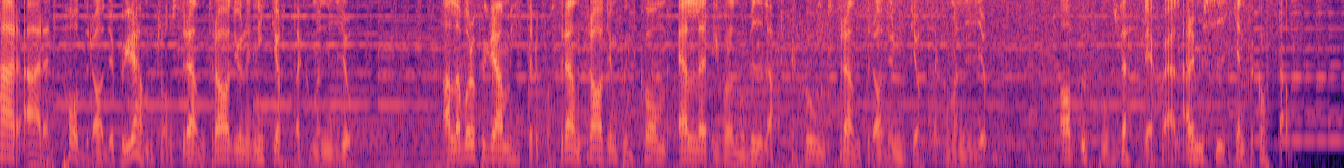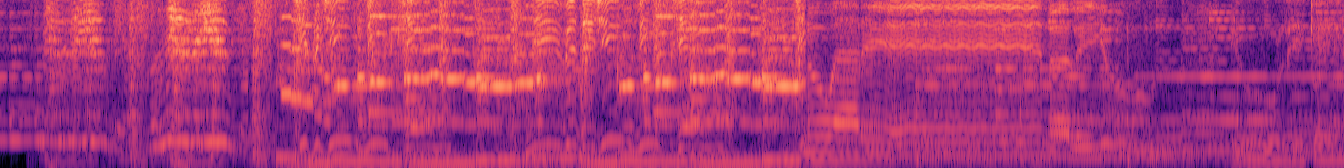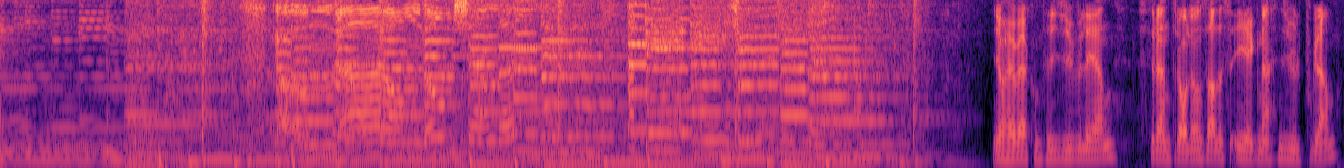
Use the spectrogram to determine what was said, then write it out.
här är ett poddradioprogram från Studentradion 98,9. Alla våra program hittar du på studentradion.com eller i vår mobilapplikation Studentradion 98,9. Av upphovsrättsliga skäl är musiken förkortad. Ja, hej välkommen till jul igen. Studentradions alldeles egna julprogram.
